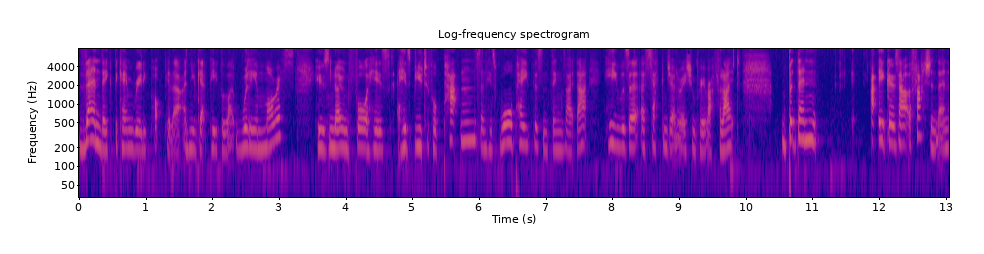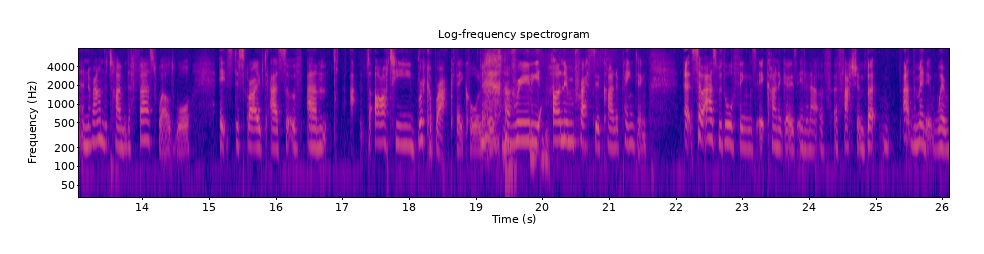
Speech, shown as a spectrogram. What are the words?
Then they became really popular, and you get people like William Morris, who's known for his his beautiful patterns and his wallpapers and things like that. He was a, a second generation pre-Raphaelite, but then it goes out of fashion then. And around the time of the First World War, it's described as sort of um, arty bric-a-brac, they call it. It's really unimpressive kind of painting. Uh, so as with all things, it kind of goes in and out of, of fashion. But at the minute, we're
